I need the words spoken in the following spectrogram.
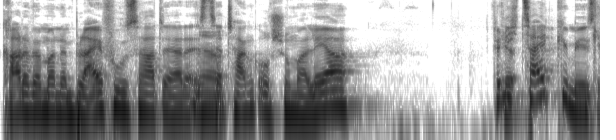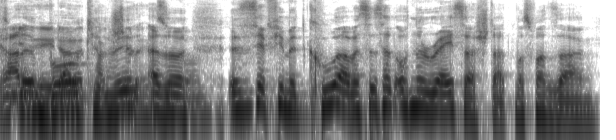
Gerade wenn man einen Bleifuß hat, ja, da ist Ja. der Tank auch schon mal leer. Finde ich zeitgemäß. Gerade eine Burg, also es ist ja viel mit Kuh, aber es ist halt auch eine Racerstadt, muss man sagen.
